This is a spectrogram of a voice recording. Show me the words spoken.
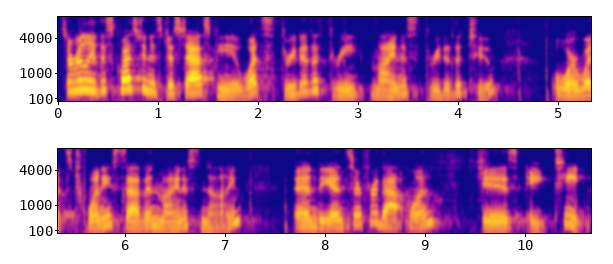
So really, this question is just asking you, what's 3 to the 3 minus 3 to the 2? Or what's 27 minus 9? And the answer for that one is 18.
